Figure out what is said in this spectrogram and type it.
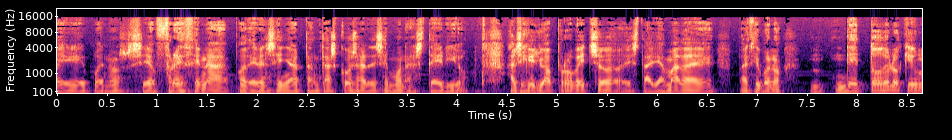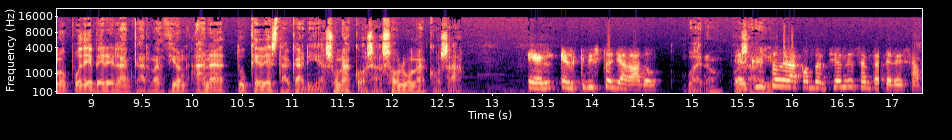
eh, bueno, se ofrecen a poder enseñar tantas cosas de ese monasterio. Así que yo aprovecho esta llamada eh, para decir, bueno, de todo lo que uno puede ver en la Encarnación, Ana, ¿tú qué destacarías? Una cosa, solo una cosa. El, el Cristo llegado. Bueno, pues el Cristo de la conversión de Santa Teresa.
